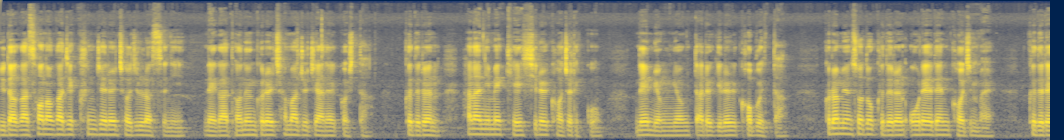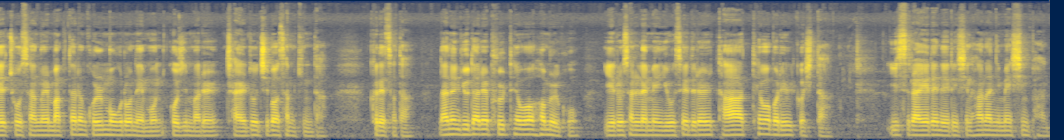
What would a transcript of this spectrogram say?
유다가 서너 가지 큰 죄를 저질렀으니 내가 더는 그를 참아주지 않을 것이다. 그들은 하나님의 계시를 거절했고 내 명령 따르기를 거부했다. 그러면서도 그들은 오래된 거짓말, 그들의 조상을 막다른 골목으로 내몬 거짓말을 잘도 집어삼킨다. 그래서다 나는 유다를 불태워 허물고 예루살렘의 요새들을 다 태워버릴 것이다. 이스라엘에 내리신 하나님의 심판,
